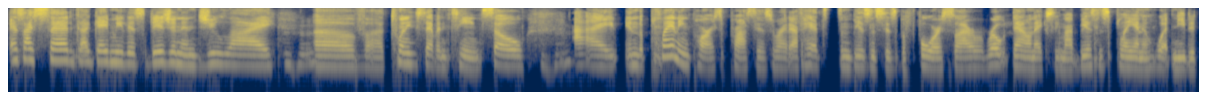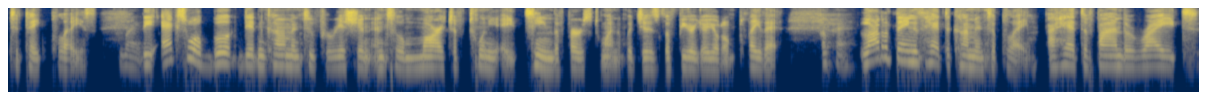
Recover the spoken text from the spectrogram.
as I said, God gave me this vision in July mm-hmm. of uh, 2017. So, mm-hmm. I, in the planning parts process, right, I've had some businesses before. So, I wrote down actually my business plan and what needed to take place. Right. The actual book didn't come into fruition until March of 2018, the first one, which is The Fear Yo Don't Play That. Okay. A lot of things had to come into play. I had to find the right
